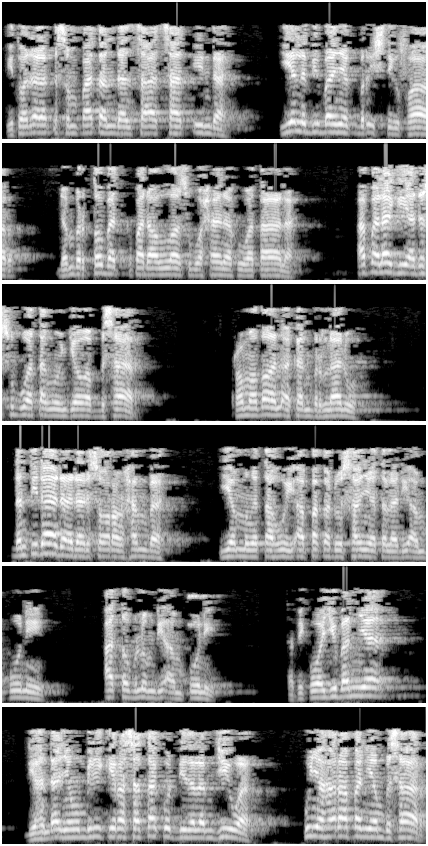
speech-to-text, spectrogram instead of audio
itu adalah kesempatan dan saat-saat indah. Ia lebih banyak beristighfar dan bertobat kepada Allah Subhanahu wa taala. Apalagi ada sebuah tanggung jawab besar. Ramadan akan berlalu dan tidak ada dari seorang hamba yang mengetahui apakah dosanya telah diampuni atau belum diampuni. Tapi kewajibannya dia hendaknya memiliki rasa takut di dalam jiwa, punya harapan yang besar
